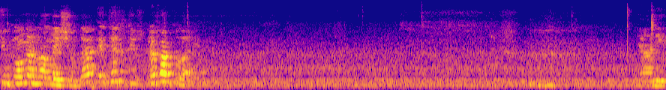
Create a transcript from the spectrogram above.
Çünkü onların anlayışında etektir. Ne farkı var yani? Yani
